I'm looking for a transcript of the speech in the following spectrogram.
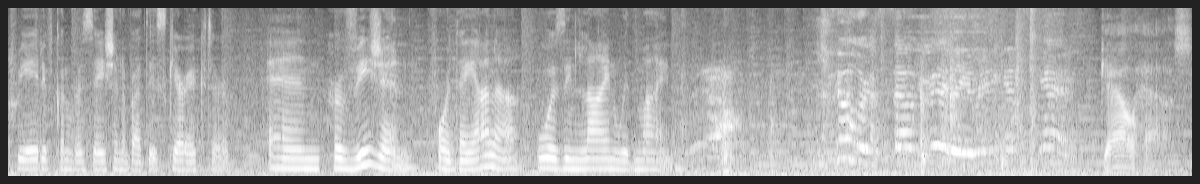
creative conversation about this character, and her vision for Diana was in line with mine. You were so good, Haley. Get scared. Gal has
